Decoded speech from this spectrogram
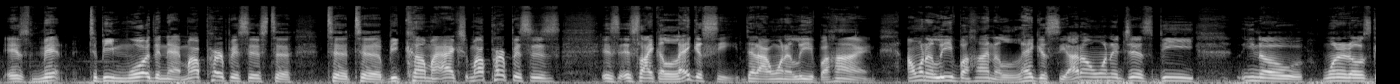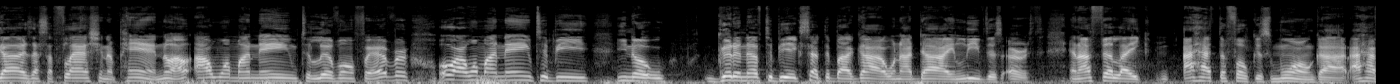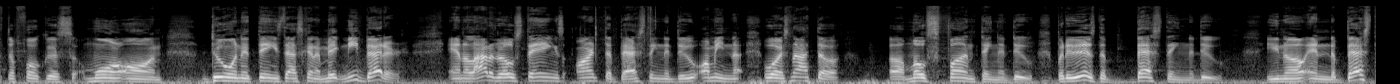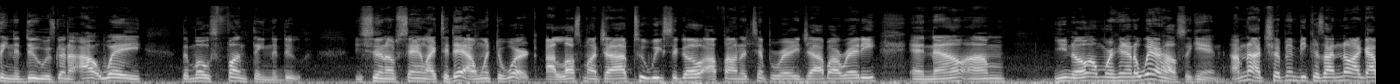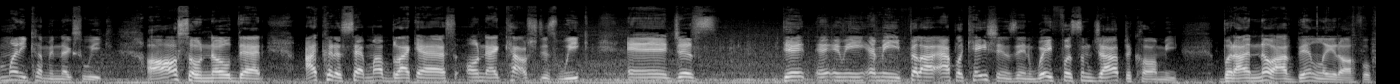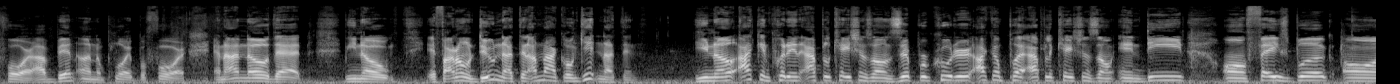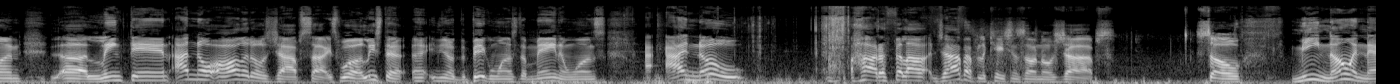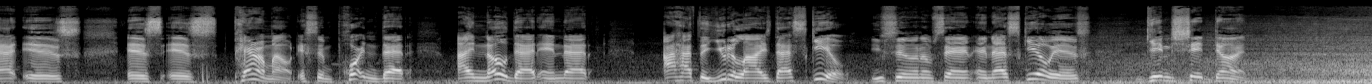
is meant to be more than that. My purpose is to to to become an action. My purpose is is it's like a legacy that I want to leave behind. I want to leave behind a legacy. I don't want to just be, you know, one of those guys that's a flash in a pan. No, I, I want my name to live on forever, or I want my name to be, you know, good enough to be accepted by God when I die and leave this earth. And I feel like I have to focus more on God. I have to focus more on doing the things that's going to make me better. And a lot of those things aren't the best thing to do. I mean, well, it's not the uh, most fun thing to do, but it is the best thing to do, you know, and the best thing to do is going to outweigh the most fun thing to do. You see what I'm saying? Like today, I went to work. I lost my job two weeks ago. I found a temporary job already. And now I'm, you know, I'm working at a warehouse again. I'm not tripping because I know I got money coming next week. I also know that I could have sat my black ass on that couch this week and just did, I mean, I mean, fill out applications and wait for some job to call me. But I know I've been laid off before. I've been unemployed before. And I know that, you know, if I don't do nothing, I'm not to get nothing. You know, I can put in applications on ZipRecruiter. I can put applications on Indeed, on Facebook, on uh, LinkedIn. I know all of those job sites. Well, at least the uh, you know the big ones, the main ones. I, I know how to fill out job applications on those jobs. So me knowing that is is is paramount. It's important that I know that and that I have to utilize that skill. You see what I'm saying? And that skill is getting shit done.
